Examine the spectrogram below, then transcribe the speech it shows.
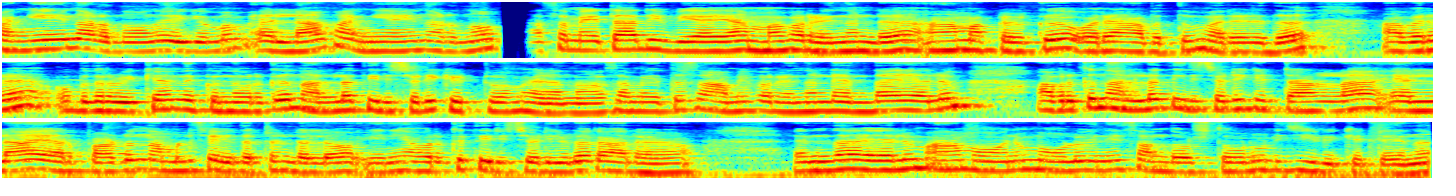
ഭംഗിയായി നടന്നു? എന്ന് ചോദിക്കുമ്പം എല്ലാം ഭംഗിയായി നടന്നു. ആ സമയത്ത് ആ ദിവ്യയായ അമ്മ പറയുന്നുണ്ട് ആ മക്കൾക്ക് ഒരാപത്തും വരരുത്. അവരെ ഉപദ്രവിക്കാൻ നിൽക്കുന്നവർക്ക് നല്ല തിരിച്ചടി കിട്ടുകയും വേണം. ആ സമയത്ത് സ്വാമി പറയുന്നുണ്ട് എന്തായാലും അവർക്ക് നല്ല തിരിച്ചടി കിട്ടാനുള്ള എല്ലാ ഏർപ്പാടും നമ്മൾ ചെയ്തിട്ടുണ്ടല്ലോ. ഇനി അവർക്ക് തിരിച്ചടിയുടെ കാലമാണ് എന്തായാലും ആ മോനും മോളും ഇനി സന്തോഷത്തോടു കൂടി ജീവിക്കട്ടെ എന്ന്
